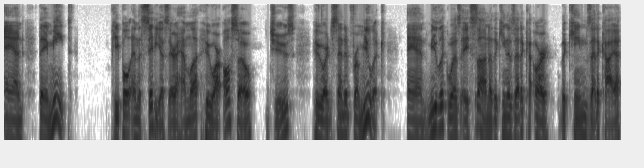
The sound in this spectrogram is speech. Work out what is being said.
And they meet people in the city of Zarahemla who are also Jews who are descended from Mulek. And Mulek was a son of the king of Zedekiah, or the king Zedekiah.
